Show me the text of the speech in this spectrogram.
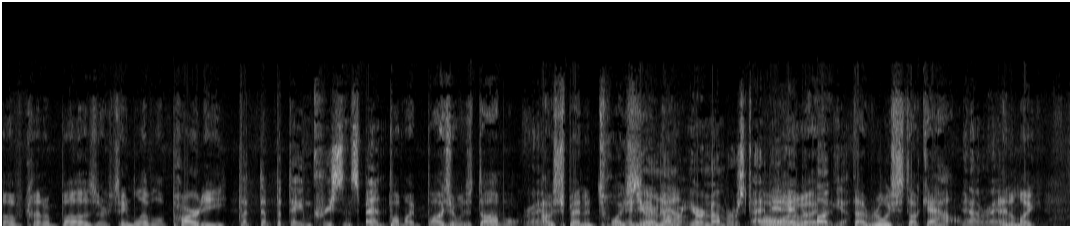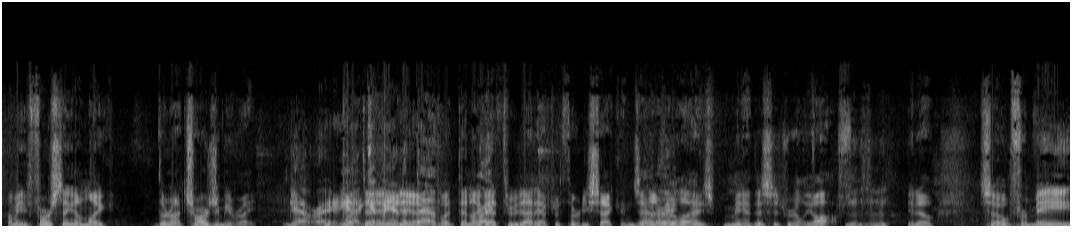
of kind of buzz or same level of party, but the but the increase in spend but my budget was double. Right. I was spending twice and you're a number you're a numbers guy oh, that had to I- bug you That really stuck out. Yeah, right. And I'm like, I mean, first thing I'm like, they're not charging me right. yeah right But yeah then, get mad yeah, at them But then I Right. got through that after 30 seconds, Yeah, and I right. realized, man, this is really off. Mm-hmm. You know, so for me,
